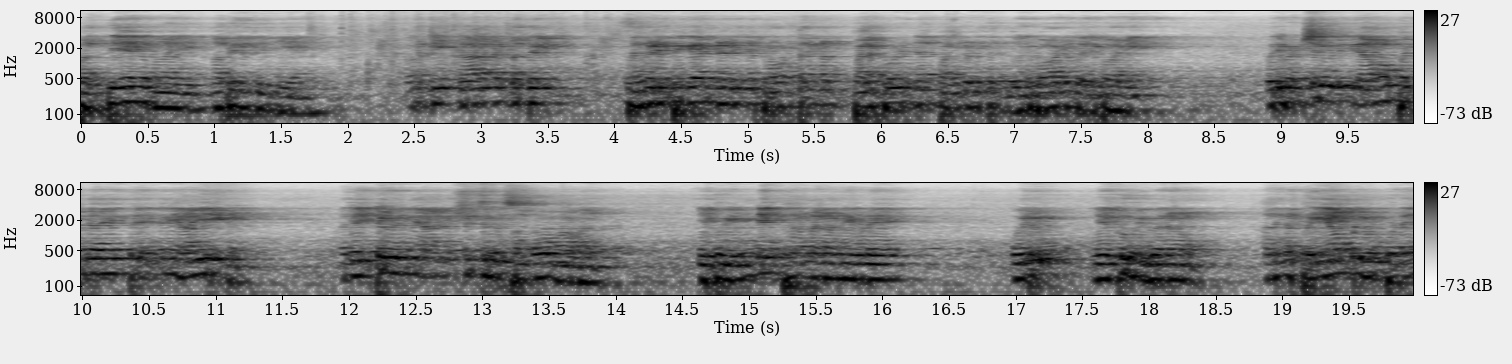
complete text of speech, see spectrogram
പ്രത്യേകമായി അഭിനന്ദിക്കുകയാണ്. ഈ കാലഘട്ടത്തിൽ സംഘടിപ്പിക്കാൻ കഴിഞ്ഞ പ്രവർത്തനങ്ങൾ പലപ്പോഴും ഞാൻ പങ്കെടുത്തിട്ടുണ്ട്. ഒരുപാട് പരിപാടി. ഒരുപക്ഷെ ഒരു ഗ്രാമപഞ്ചായത്ത് എങ്ങനെയായിരിക്കും അത് ഏറ്റവും എന്നെ ആകർഷിച്ച ഒരു സംഭവമാണ്. ഇപ്പോൾ ഇന്ത്യൻ ഭരണഘടനയുടെ ഒരു ലഘുവിവരണം അതിന്റെ പ്രിയാമ്പിൾ ഉൾപ്പെടെ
